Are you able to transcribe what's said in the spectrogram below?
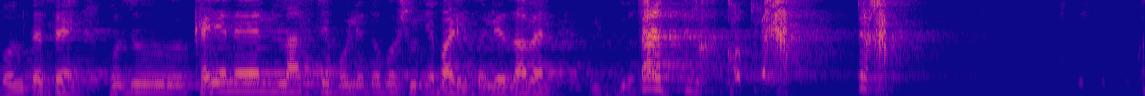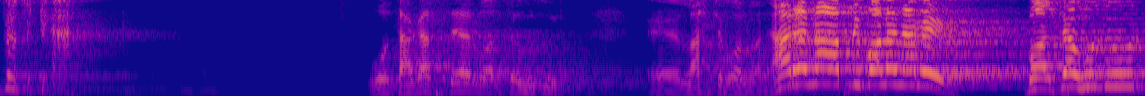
বলতেছে হুজুর খেয়ে নেন লাস্টে বলে দেবো শুনে বাড়ি চলে যাবেন। স্ত্রী "আরে, তুই রাখ, তুই রাখ, তুই রাখ। কোথায় তুই রাখ?" ও তাগাচ্ছে আর বলছে হুজুর লাস্টে বলবানে আরে না আপনি বলেন আগে। বলছে, হুজুর,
